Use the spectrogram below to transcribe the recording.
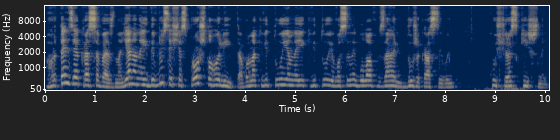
Гортензія красивезна. Я на неї дивлюся ще з прошлого літа. Вона квітує, в неї квітує. Восени була взагалі дуже красивою. Кущ розкішний.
